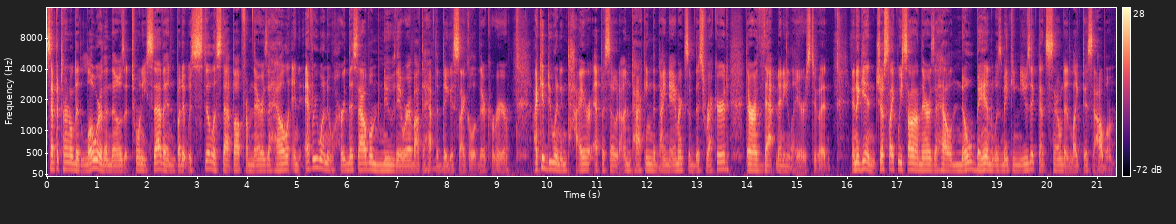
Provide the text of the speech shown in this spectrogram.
Sempiternal did lower than those at 27, but it was still a step up from There Is a Hell, and everyone who heard this album knew they were about to have the biggest cycle of their career. I could do an entire episode unpacking the dynamics of this record. There are that many layers to it. And again, just like we saw on There Is a Hell, no band was making music that sounded like this album.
